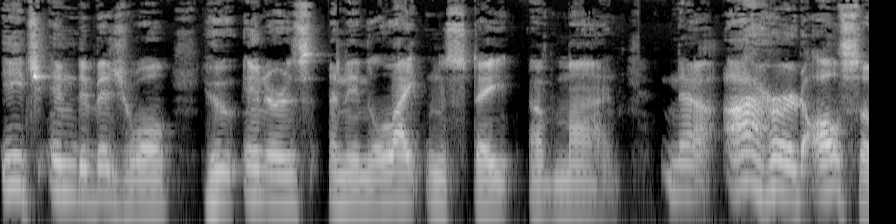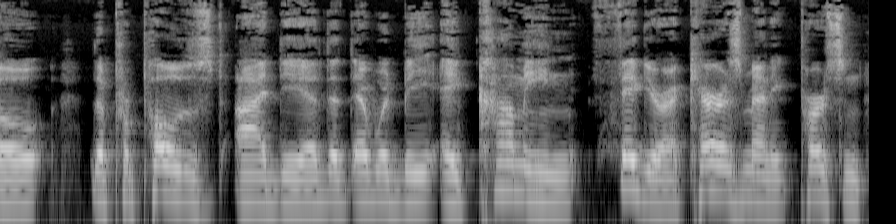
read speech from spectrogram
each individual who enters an enlightened state of mind. Now, I heard also the proposed idea that there would be a coming figure, a charismatic person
